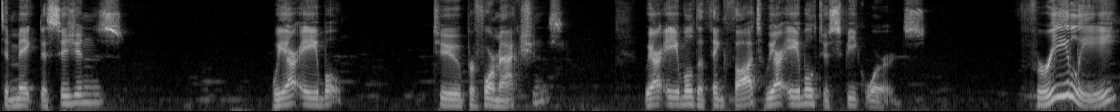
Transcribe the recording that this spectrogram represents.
to make decisions. We are able to perform actions. We are able to think thoughts. We are able to speak words freely.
